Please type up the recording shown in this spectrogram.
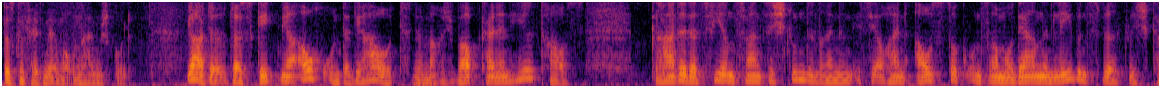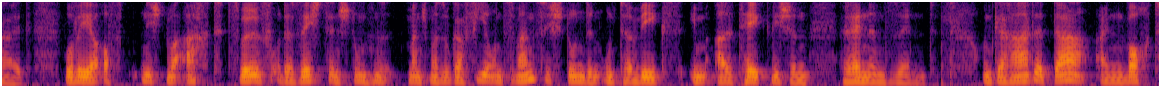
Das gefällt mir immer unheimlich gut. Ja, das geht mir auch unter die Haut. Da mhm. mache ich überhaupt keinen Hehl draus. Gerade das 24-Stunden-Rennen ist ja auch ein Ausdruck unserer modernen Lebenswirklichkeit, wo wir ja oft nicht nur 8, 12 oder 16 Stunden, manchmal sogar 24 Stunden unterwegs im alltäglichen Rennen sind. Und gerade da ein Wort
